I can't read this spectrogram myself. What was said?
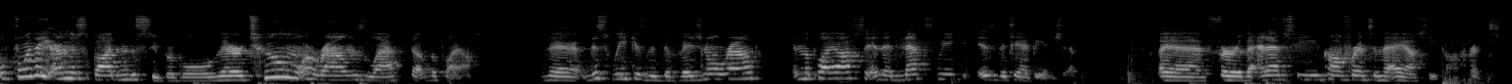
Before they earn the spot in the Super Bowl, there are two more rounds left of the playoffs. There, this week is the divisional round in the playoffs, and then next week is the championship uh, for the NFC conference and the AFC conference.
